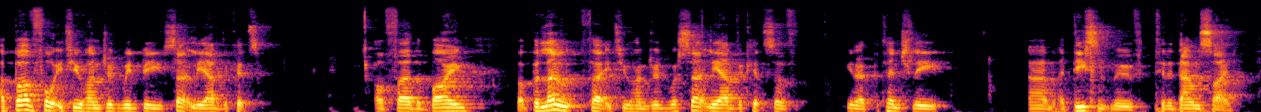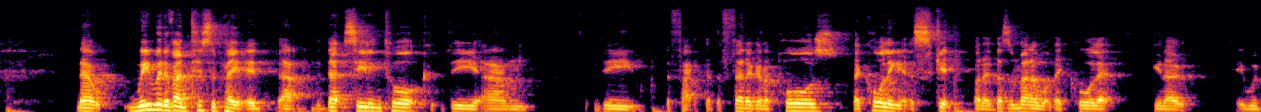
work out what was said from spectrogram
above 4200, we'd be certainly advocates of further buying, but below 3200, we're certainly advocates of, you know, potentially um, a decent move to the downside. Now, we would have anticipated that the debt ceiling talk, the um, the the fact that the Fed are going to pause. They're calling it a skip, but it doesn't matter what they call it. You know, it would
